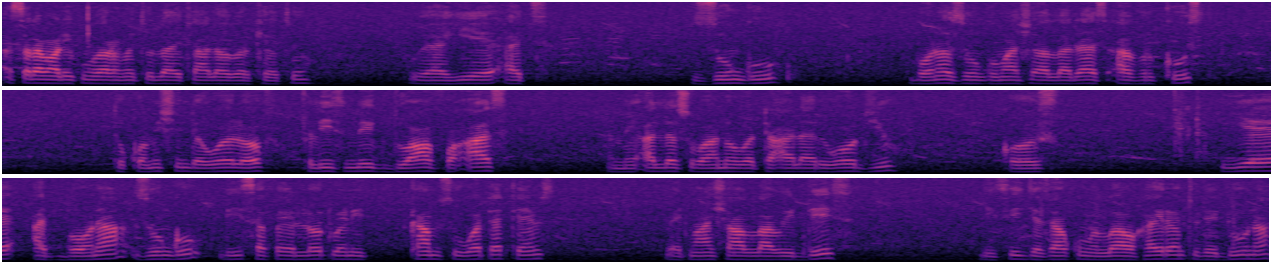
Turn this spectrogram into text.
Assalamu alaikum wa rahmatullahi ta'ala wa barakatuh. We are here at Zungu, Bona Zungu, mashallah, that's Ivory Coast, to commission the well of. Please make dua for us and may Allah subhanahu wa ta'ala reward you. Because here at Bona Zungu, they suffer a lot when it comes to water terms. But mashallah, with this, they say Jazakumullahu khairan to the donor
